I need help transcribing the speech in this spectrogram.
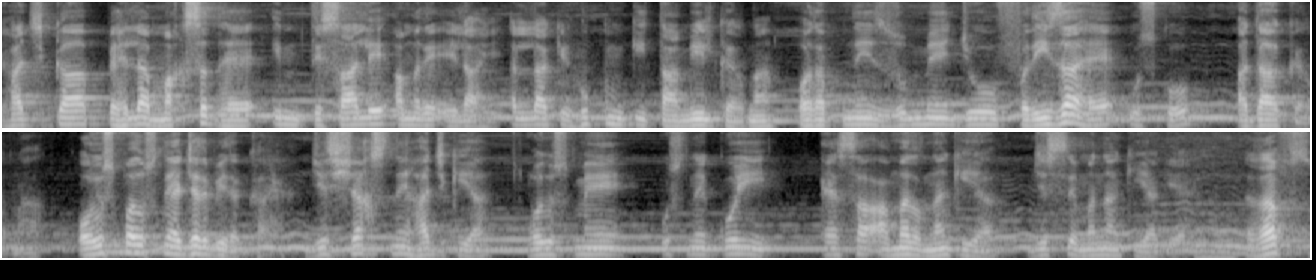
हज का पहला मकसद है इम्तसाल अमर इलाही, अल्लाह के हुक्म की तामील करना और अपने ज़ुम्मे जो फरीज़ा है उसको अदा करना। और उस पर उसने अजर भी रखा है। जिस शख्स ने हज किया और उसमें उसने कोई ऐसा अमर न किया जिससे मना किया गया है। रफ्स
